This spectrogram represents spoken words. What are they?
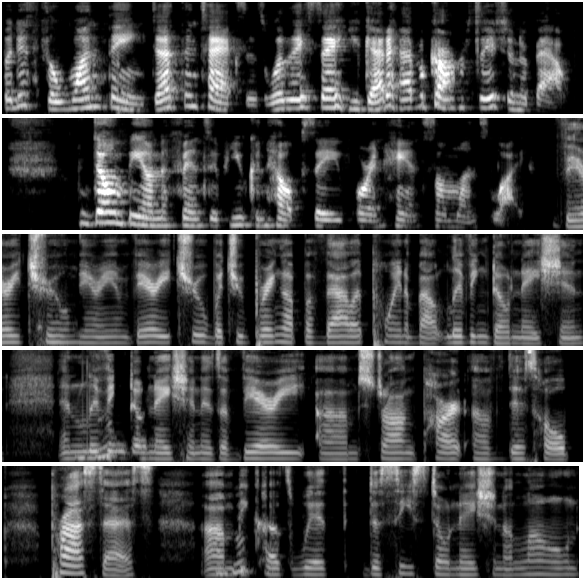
but it's the one thing death and taxes, what they say you got to have a conversation about don't be on the fence if you can help save or enhance someone's life. Very true, Marion. Very true. But you bring up a valid point about living donation, and mm-hmm. living donation is a very um, strong part of this whole process um, mm-hmm. because with deceased donation alone,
